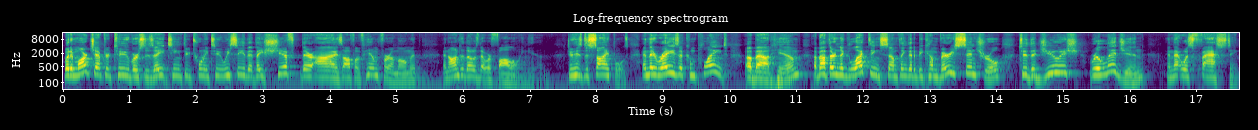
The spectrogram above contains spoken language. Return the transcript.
But in Mark chapter 2, verses 18 through 22, we see that they shift their eyes off of him for a moment and onto those that were following him, to his disciples. And they raise a complaint about him, about their neglecting something that had become very central to the Jewish religion, and that was fasting.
